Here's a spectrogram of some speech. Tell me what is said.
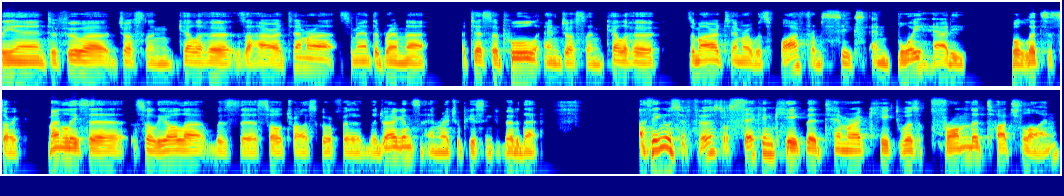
Leianne Tufuga, Jocelyn Kelleher, Zahara Temara, Samantha Bremner, Otesa Pule, and Jocelyn Kelleher. Zahara Temara was five from six, and boy howdy, well, let's sorry, Mona Lisa Soliola was the sole try scorer for the Dragons, and Rachel Pearson converted that. I think it was her first or second kick that Temara kicked was from the touchline,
